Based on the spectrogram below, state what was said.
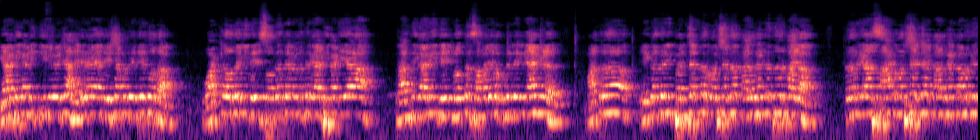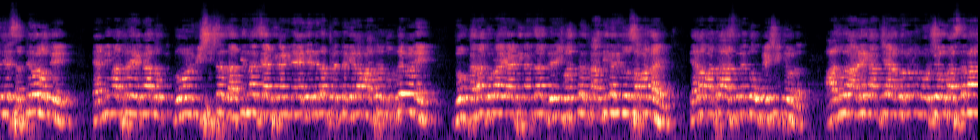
या ठिकाणी तीन वेळच्या हजेऱ्या या देशामध्ये देत होता. वाटलं होतं की देश स्वतंत्र झाल्यानंतर या ठिकाणी या क्रांतिकारी देशभक्त समाजाला कुठेतरी न्याय मिळत मात्र एकंदरीत पंच्याहत्तर वर्षाचा कालखंड जर पाहिला तर या साठ वर्षाच्या कालखंडामध्ये जे सत्तेवर होते त्यांनी मात्र एका दोन विशिष्ट जातींनाच या ठिकाणी न्याय देण्याचा प्रयत्न केला. मात्र दुर्दैवाने जो खराखुरा या ठिकाणचा देशभक्त क्रांतिकारी जो समाज आहे त्याला मात्र आजपर्यंत उपेक्षित ठेवलं. आजवर अनेक आमचे आंदोलन मोर्चे होत असताना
